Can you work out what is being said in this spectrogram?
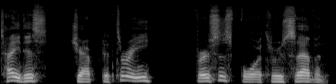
Titus chapter 3, verses 4 through 7.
